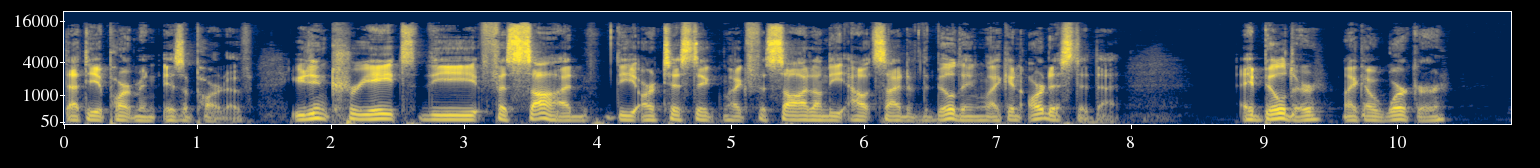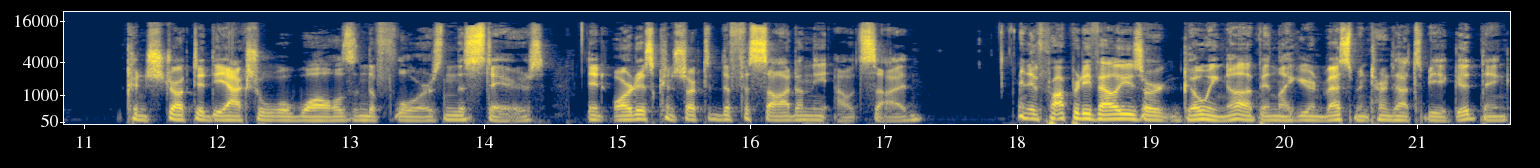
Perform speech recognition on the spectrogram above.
that the apartment is a part of. You didn't create the facade, the artistic like facade on the outside of the building like an artist did that. A builder, like a worker, constructed the actual walls and the floors and the stairs. An artist constructed the facade on the outside. And if property values are going up and like your investment turns out to be a good thing,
